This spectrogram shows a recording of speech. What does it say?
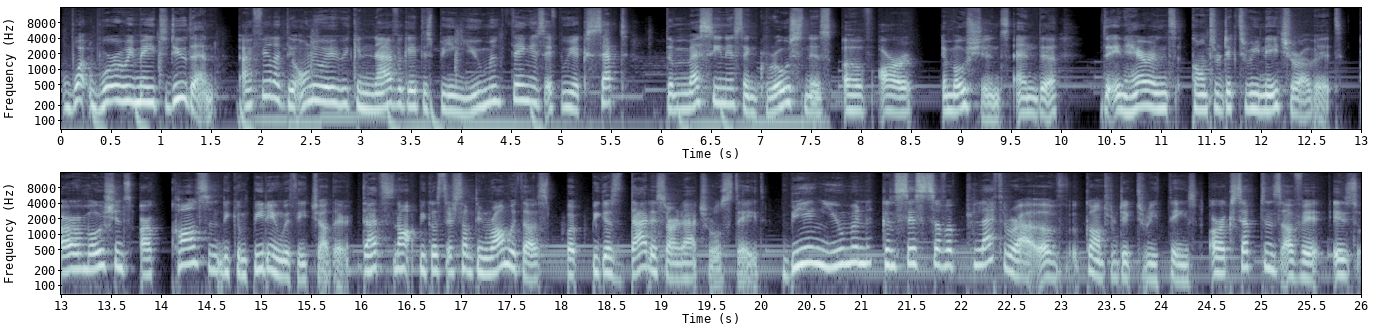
what were we made to do then? I feel like the only way we can navigate this being human thing is if we accept the messiness and grossness of our emotions and the the inherent contradictory nature of it. Our emotions are constantly competing with each other. That's not because there's something wrong with us, but because that is our natural state. Being human consists of a plethora of contradictory things. Our acceptance of it is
